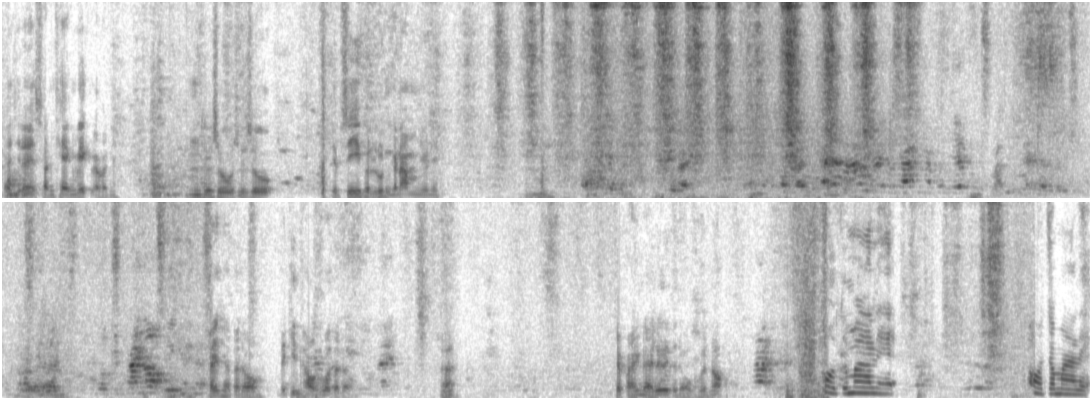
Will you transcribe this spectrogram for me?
ใกล้จะได้สันแข็งเล็กแล้ววันนี้ อืมสู้สู้สู้ๆเอฟซีเพิ่นรุ่นกระนำอยู่นี่อืมใช่ชาตาดอง ได้กินข้าวหรือว่าตาดองฮะจะไปทางใดเลยตาดองเพื่อนเนาะำพอจะมาแหละพอจะมาแหละ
